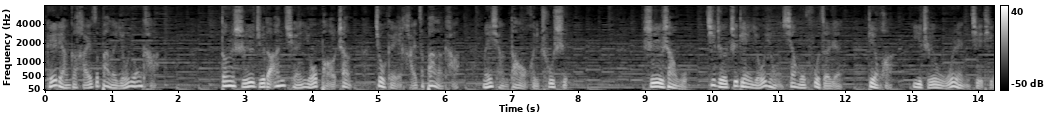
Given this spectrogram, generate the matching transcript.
给两个孩子办了游泳卡，当时觉得安全有保障，就给孩子办了卡，没想到会出事。十日上午，记者致电游泳项目负责人，电话一直无人接听。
